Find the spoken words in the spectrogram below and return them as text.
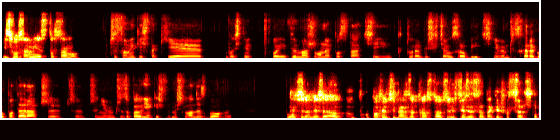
I z włosami jest to samo. Czy są jakieś takie właśnie twoje wymarzone postaci, które byś chciał zrobić? Nie wiem, czy z Harry'ego Pottera, czy, czy, czy nie wiem, czy zupełnie jakieś wymyślone z głowy? Znaczy, no wiesz, o, powiem ci bardzo prosto, oczywiście, że są takie postaci.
